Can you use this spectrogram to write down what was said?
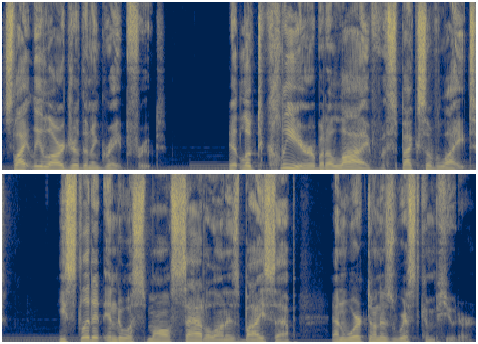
slightly larger than a grapefruit. It looked clear but alive with specks of light. He slid it into a small saddle on his bicep and worked on his wrist computer.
